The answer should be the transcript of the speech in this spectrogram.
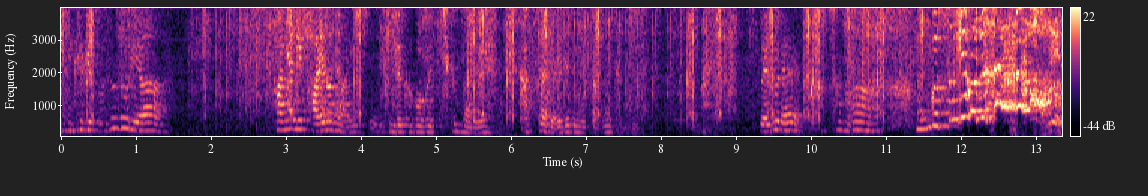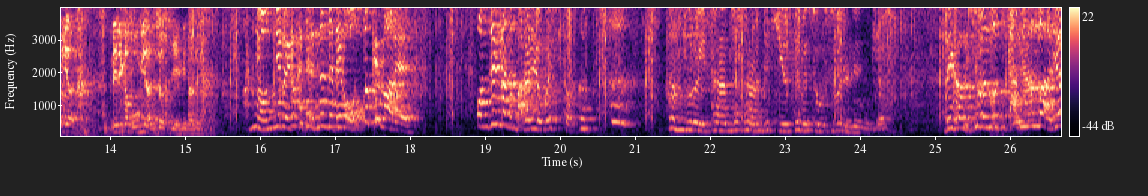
아니 그게 무슨 소리야. 당연히 바이런의 아이지. 근데 그걸 왜 지금 말해? 갑자기 알게 된 것도 아닐 텐데. 왜 그래? 그렇잖아. 뭔가 숨기고 있는 사람! 그래 미안 메리가 몸이 안 좋아서 예민하네 아니 언니가 이렇게 됐는데 내가 어떻게 말해? 언젠가는 말하려고 했어. 함부로 이 사람 저 사람한테 기웃대면서 웃음을 흘리는데 내가 의심하는 것도 당연한 거 아니야?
